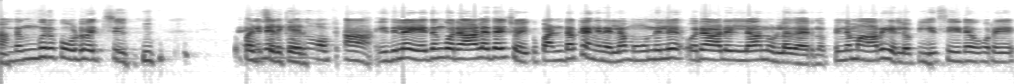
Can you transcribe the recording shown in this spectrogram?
എന്തെങ്കിലും ഒരു കോഡ് വെച്ച് ആ ഇതിൽ ഏതെങ്കിലും ഒരാളേതായി ചോദിക്കും. പണ്ടൊക്കെ അങ്ങനെയല്ല മൂന്നിൽ ഒരാളില്ല എന്നുള്ളതായിരുന്നു. പിന്നെ മാറിയല്ലോ പി എസ് സിയുടെ കുറെ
